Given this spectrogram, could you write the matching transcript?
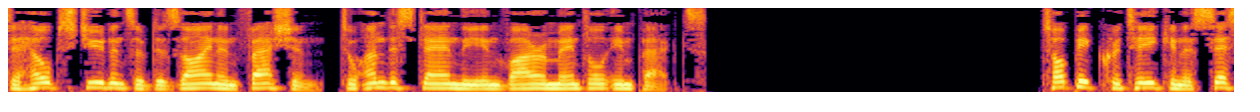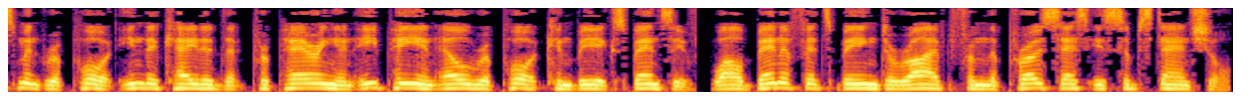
to help students of design and fashion, to understand the environmental impacts. Topic critique and assessment report indicated that preparing an EP&L report can be expensive, while benefits being derived from the process is substantial.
